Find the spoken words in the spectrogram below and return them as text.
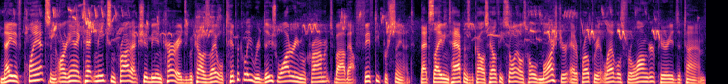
Native plants and organic techniques and products should be encouraged because they will typically reduce watering requirements by about 50%. That savings happens because healthy soils hold moisture at appropriate levels for longer periods of time.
